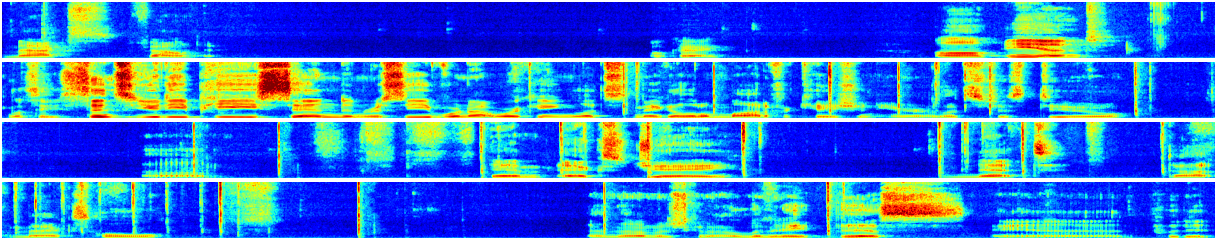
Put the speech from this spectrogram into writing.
Max found it. Okay. Um, and let's see, since UDP send and receive were not working, let's make a little modification here. Let's just do um, mxj net dot max hole. And then I'm just going to eliminate this and put it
